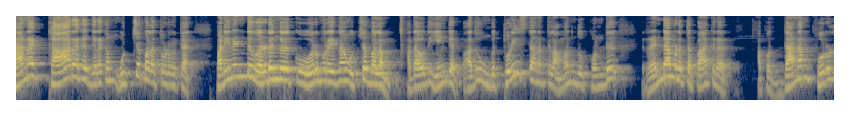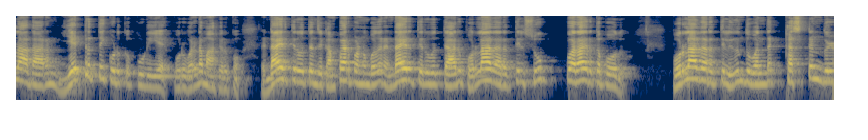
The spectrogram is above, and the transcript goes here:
தன காரக கிரகம் உச்ச பலத்தோடு இருக்கார். பனிரெண்டு வருடங்களுக்கு ஒரு முறை தான் உச்ச பலம். அதாவது எங்கே? அது உங்கள் தொழில் ஸ்தானத்தில் அமர்ந்து கொண்டு ரெண்டாம் இடத்தை பார்க்குறார். அப்போ தனம் பொருளாதாரம் ஏற்றத்தை கொடுக்கக்கூடிய ஒரு வருடமாக இருக்கும். ரெண்டாயிரத்தி இருபத்தஞ்சு கம்பேர் பண்ணும்போது ரெண்டாயிரத்தி இருபத்தாறு பொருளாதாரத்தில் சூப்பராக இருக்க போகுது. பொருளாதாரத்தில் இருந்து வந்த கஷ்டங்கள்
